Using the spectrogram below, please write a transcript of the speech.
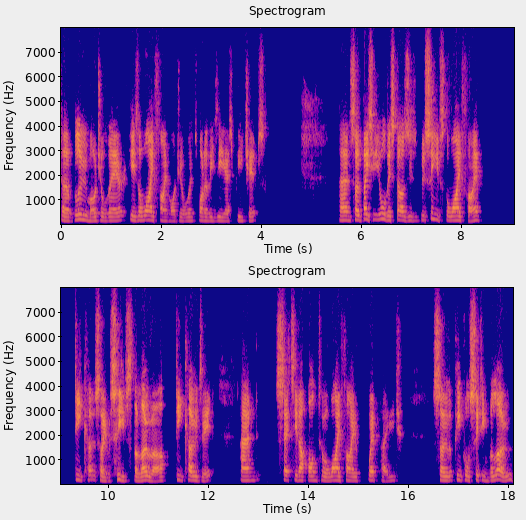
uh, blue module there is a Wi-Fi module. It's one of these ESP chips. And so basically all this does is receives the Wi-Fi, decode, sorry, receives the LoRa, decodes it, and sets it up onto a Wi-Fi web page so that people sitting below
